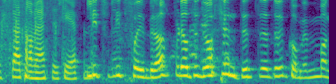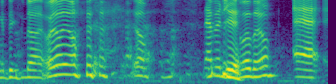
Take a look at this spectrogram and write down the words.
Jeg skal ta med til sjefen. Litt, litt for bra. Fordi du, du har funnet ut Du kommer med mange ting som jeg Å ja, ja. ja. Nei, men Du du, det, ja. eh,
